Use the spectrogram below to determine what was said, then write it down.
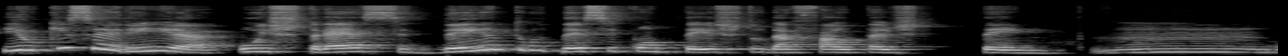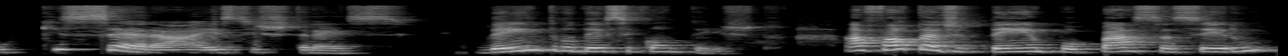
E o que seria o estresse dentro desse contexto da falta de tempo. Hum, o que será esse estresse dentro desse contexto? A falta de tempo passa a ser um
